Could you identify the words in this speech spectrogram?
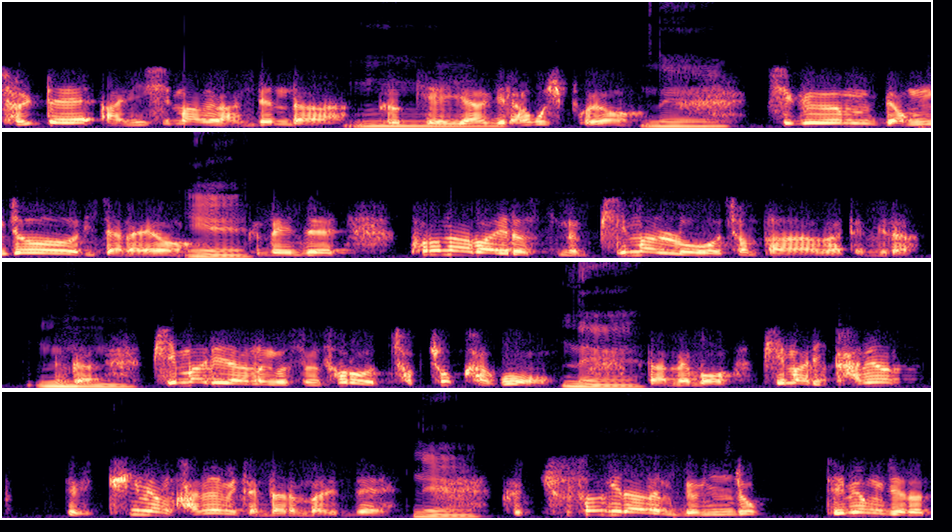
절대 안심하면 안 된다 그렇게 음. 이야기를 하고 싶고요. 네. 지금 명절이잖아요. 예. 근데 이제 코로나 바이러스는 비말로 전파가 됩니다. 그러니까 음. 비말이라는 것은 서로 접촉하고 네. 그다음에 뭐 비말이 감염 튀면 감염이 된다는 말인데 네. 그 추석이라는 민족 대명제로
